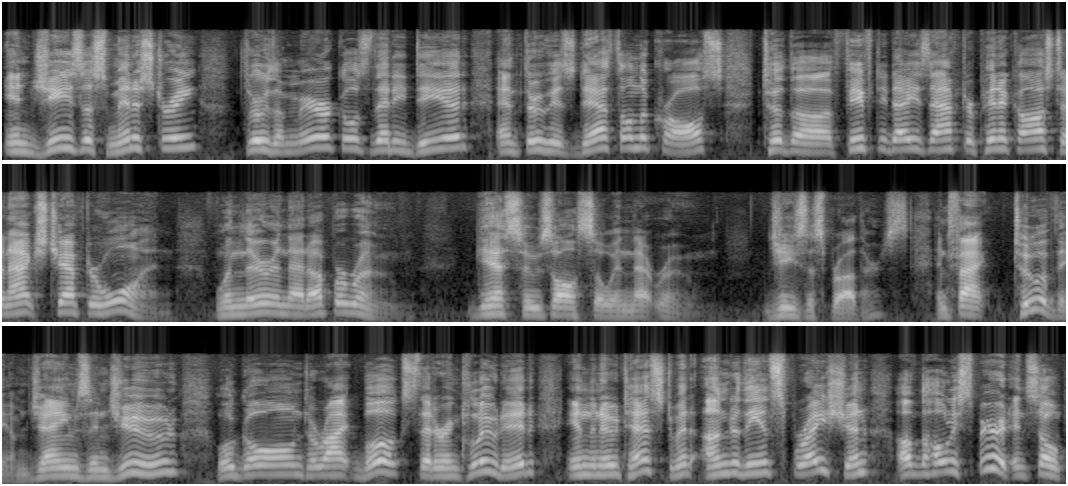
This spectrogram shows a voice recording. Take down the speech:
in Jesus' ministry through the miracles that He did and through His death on the cross to the 50 days after Pentecost in Acts chapter 1 when they're in that upper room, guess who's also in that room? Jesus' brothers. In fact, two of them, James and Jude, will go on to write books that are included in the New Testament under the inspiration of the Holy Spirit. And so,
